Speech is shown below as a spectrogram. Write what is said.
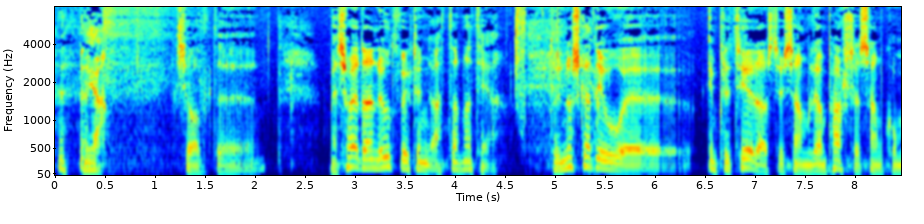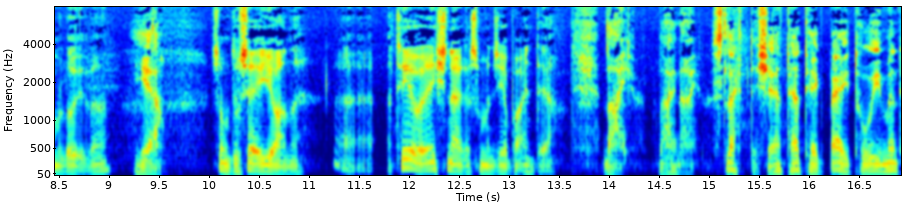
ja. Så allt men så är det en utveckling att den har det. Så nu ska det ju uh, implementeras till samliga parter samkommer va? Ja. Som du säger Janne. Eh, att det är inte något som man gör på en där. Nej, Nei, nei, slett ikke. Det tek bare tog, men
